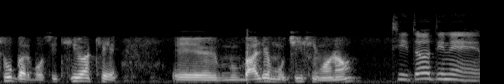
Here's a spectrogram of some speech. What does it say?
súper positiva que eh, vale muchísimo, ¿no? Sí, todo tiene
